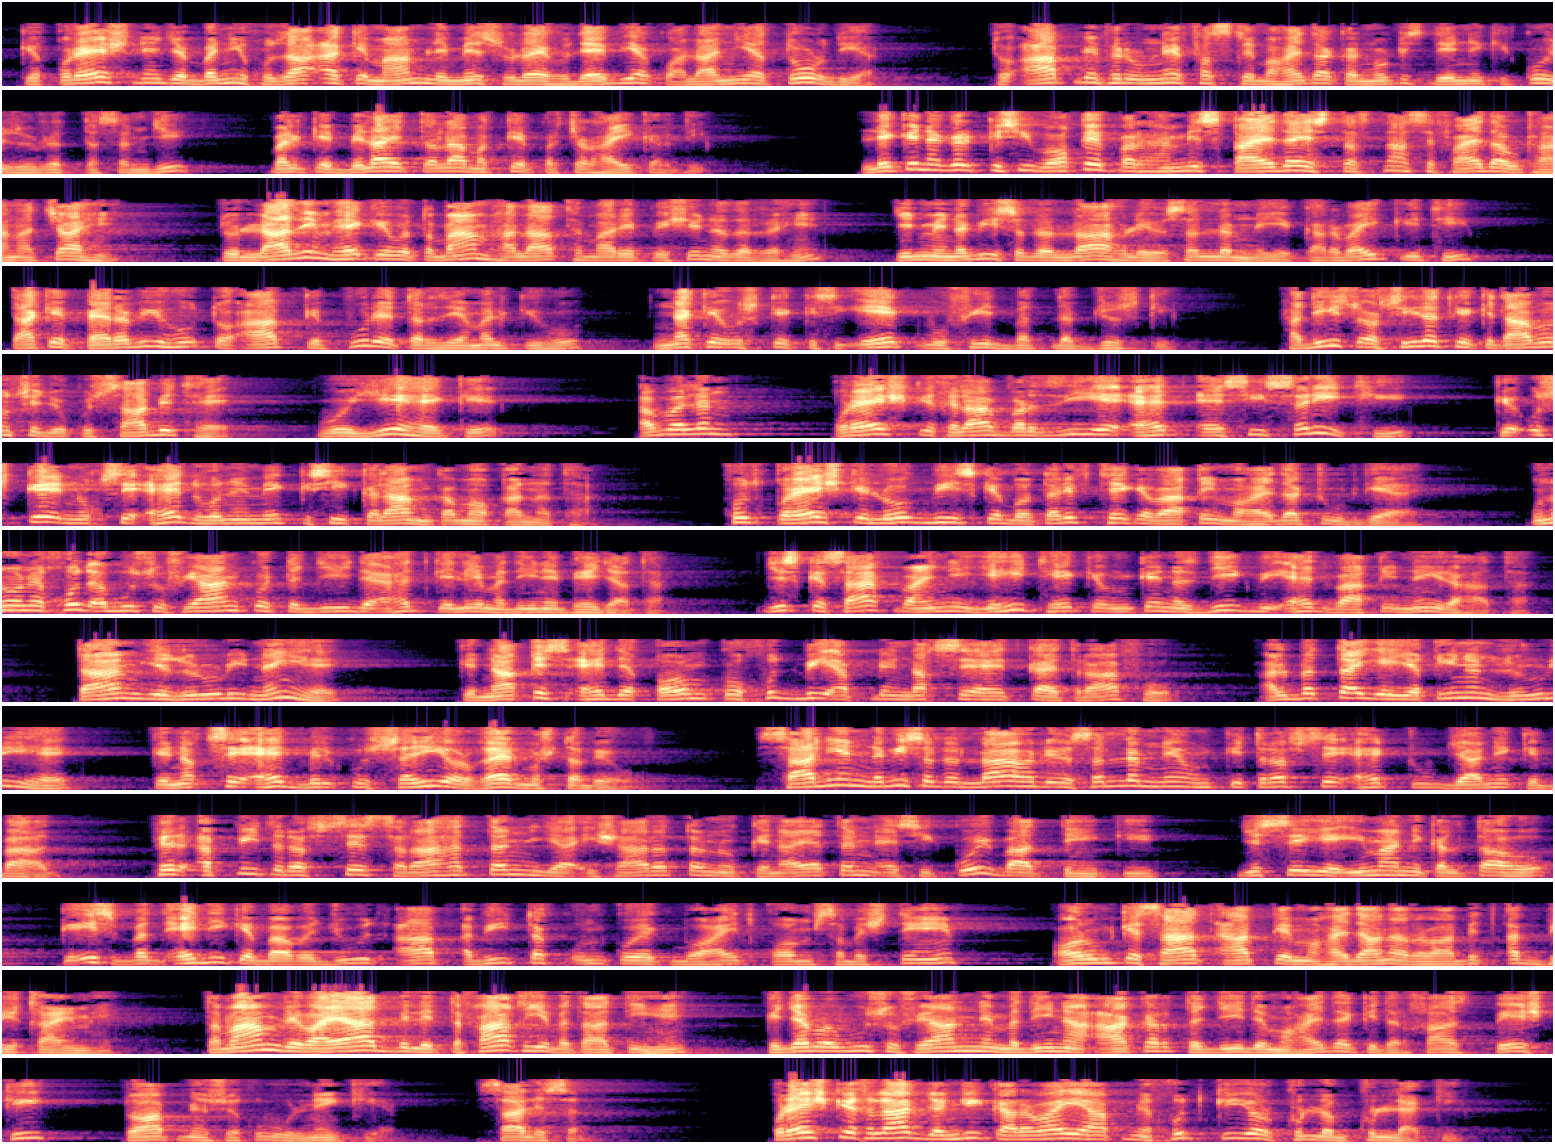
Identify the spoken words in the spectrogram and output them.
کہ قریش نے جب بنی خزاء کے معاملے میں صلح حدیبیہ کو علانیہ توڑ دیا، تو آپ نے پھر انہیں فسق معاہدہ کا نوٹس دینے کی کوئی ضرورت نہ سمجھی، بلکہ بلا اطلاع مکے پر چڑھائی کر دی۔ لیکن اگر کسی موقع پر ہم اس قاعدہ استثنا سے فائدہ اٹھانا چاہیں، تو لازم ہے کہ وہ تمام حالات ہمارے پیش نظر رہیں، جن میں نبی صلی اللہ علیہ وسلم نے یہ کاروائی کی تھی، تاکہ پیروی ہو تو آپ کے پورے طرز عمل کی ہو، نہ کہ اس کے کسی ایک مفید مطلب جز کی۔ حدیث اور سیرت کی کتابوں سے جو کچھ ثابت ہے، وہ یہ ہے کہ اولن قریش کی خلاف ورزی عہد ایسی سری تھی کہ اس کے نقص عہد ہونے میں کسی کلام کا موقع نہ تھا۔ خود قریش کے لوگ بھی اس کے مترف تھے کہ واقعی معاہدہ ٹوٹ گیا ہے۔ انہوں نے خود ابو سفیان کو تجدید عہد کے لیے مدینے بھیجا تھا۔ جس کے صاف معنی یہی تھے کہ ان کے نزدیک بھی عہد باقی نہیں رہا تھا۔ تاہم یہ ضروری نہیں ہے کہ ناقص عہد قوم کو خود بھی اپنے نقص عہد کا اعتراف ہو۔ البتہ یہ یقیناً ضروری ہے کہ نقص عہد بالکل صحیح اور غیر مشتبہ ہو۔ سالین نبی صلی اللہ علیہ وسلم نے ان کی طرف سے عہد ٹوٹ جانے کے بعد پھر اپنی طرف سے سراہتاً یا اشارتاً و کنایتاً ایسی کوئی بات نہیں کی جس سے یہ ایمان نکلتا ہو کہ اس بدعہدی کے باوجود آپ ابھی تک ان کو ایک معاہد قوم سمجھتے ہیں اور ان کے ساتھ آپ کے معاہدانہ روابط اب بھی قائم ہیں۔ تمام روایات بال اتفاق یہ بتاتی ہیں کہ جب ابو سفیان نے مدینہ آ کر تجدید معاہدہ کی درخواست پیش کی تو آپ نے اسے قبول نہیں کیا۔ سالسن قریش کے خلاف جنگی کارروائی آپ نے خود کی اور کھلم کھلا کی۔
